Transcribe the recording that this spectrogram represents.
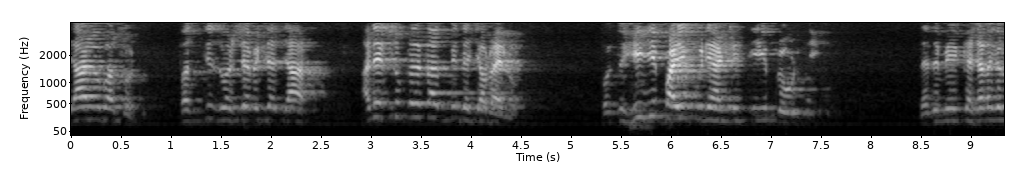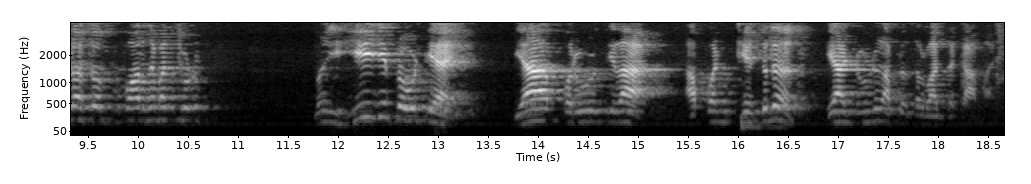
त्यावेळेपासून पस्तीस वर्षापेक्षा जास्त अनेक सुखदुःखात मी त्याच्यावर राहिलो. परंतु ही जी पाळी कुणी आणली ती ही प्रवृत्ती. नाही तर मी कशाला गेलो असतो पवार साहेबांना सोडून? म्हणून ही जी प्रवृत्ती आहे या प्रवृत्तीला आपण ठेचणं या निवडणूक आपलं सर्वांचं काम आहे.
